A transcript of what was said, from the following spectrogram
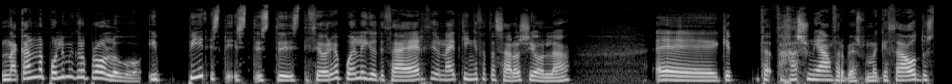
Να κάνω ένα πολύ μικρό πρόλογο. Υπήρ- στη, στη, στη, στη θεωρία που έλεγε ότι θα έρθει ο Night King και θα τα σαρώσει όλα. Ε, και θα, θα χάσουν οι άνθρωποι, ας πούμε, και θα όντως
